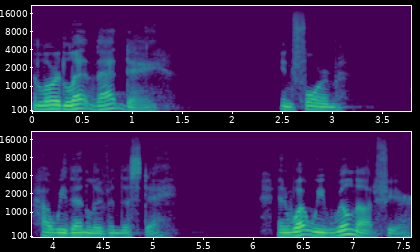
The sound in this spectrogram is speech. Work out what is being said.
And Lord, let that day inform how we then live in this day and what we will not fear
